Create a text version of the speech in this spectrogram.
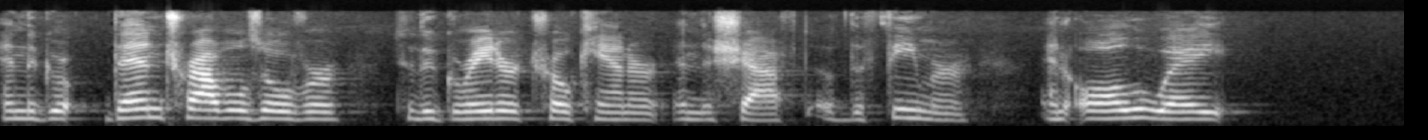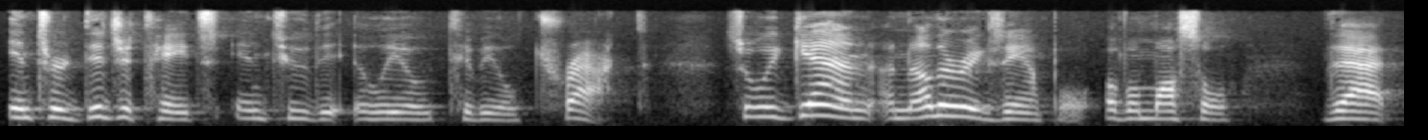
and the, then travels over to the greater trochanter and the shaft of the femur and all the way interdigitates into the iliotibial tract. So again, another example of a muscle that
